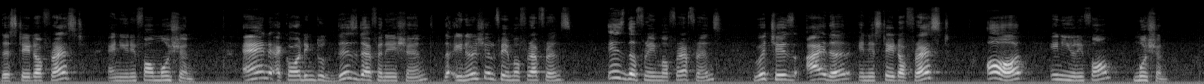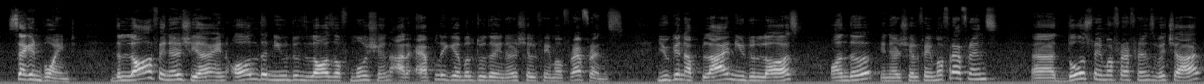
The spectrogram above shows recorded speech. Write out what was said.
the state of rest and uniform motion. And according to this definition, the inertial frame of reference is the frame of reference which is either in a state of rest or in uniform motion. Second point, the law of inertia and all the Newton's laws of motion are applicable to the inertial frame of reference. You can apply Newton laws on the inertial frame of reference, uh, those frame of reference which are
